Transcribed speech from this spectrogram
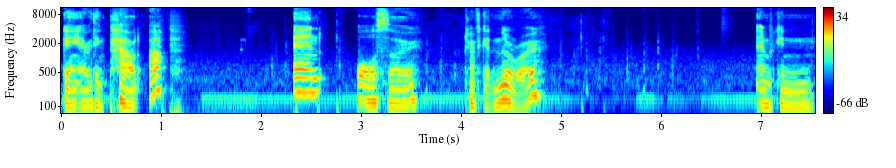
getting everything powered up. And also, can't forget the middle row. And we can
